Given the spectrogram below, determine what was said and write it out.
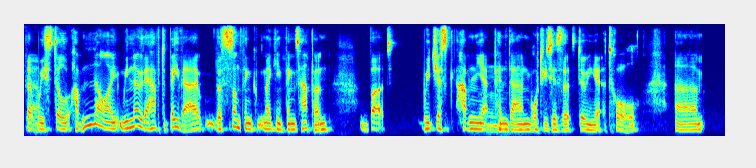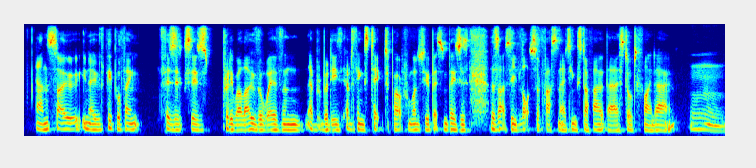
that yeah. we still have no idea. we know they have to be there there's something making things happen but we just haven't yet mm. pinned down what it is that's doing it at all. Um, and so, you know, if people think physics is pretty well over with and everybody's everything's ticked apart from one or two bits and pieces, there's actually lots of fascinating stuff out there still to find out. Mm.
